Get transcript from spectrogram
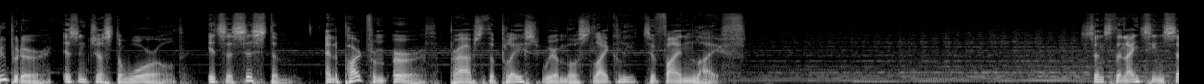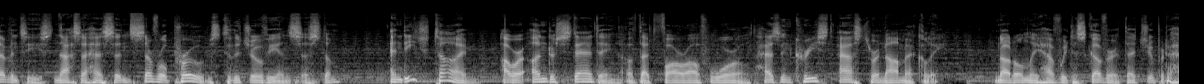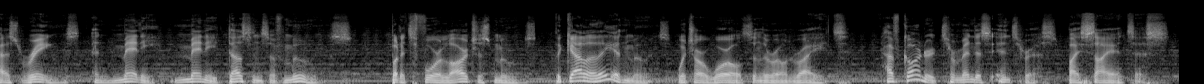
Jupiter isn't just a world, it's a system, and apart from Earth, perhaps the place we are most likely to find life. Since the 1970s, NASA has sent several probes to the Jovian system, and each time, our understanding of that far off world has increased astronomically. Not only have we discovered that Jupiter has rings and many, many dozens of moons, but its four largest moons, the Galilean moons, which are worlds in their own right, have garnered tremendous interest by scientists.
